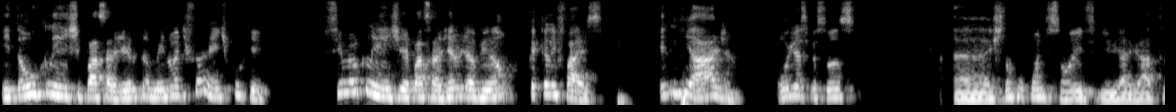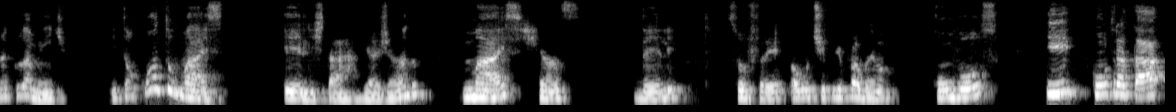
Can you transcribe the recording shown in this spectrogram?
Então, o cliente passageiro também não é diferente, porque se o meu cliente é passageiro de avião, o que, que ele faz? Ele viaja. Hoje as pessoas é, estão com condições de viajar tranquilamente. Então, quanto mais ele está viajando, mais chance dele sofrer algum tipo de problema com voos e contratar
